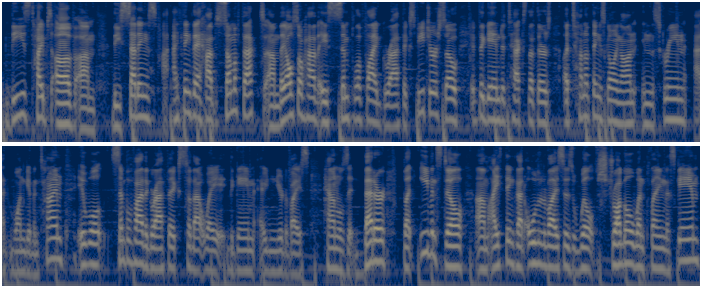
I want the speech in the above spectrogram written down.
these types of um, these settings I think they have some effect. Um, they also have a simplified graphics feature. So if the game detects that there's a ton of things going on in the screen at one given time it will simplify the graphics so that way the game in your device handles it better. But even still um, I think that older devices will struggle when playing this game.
